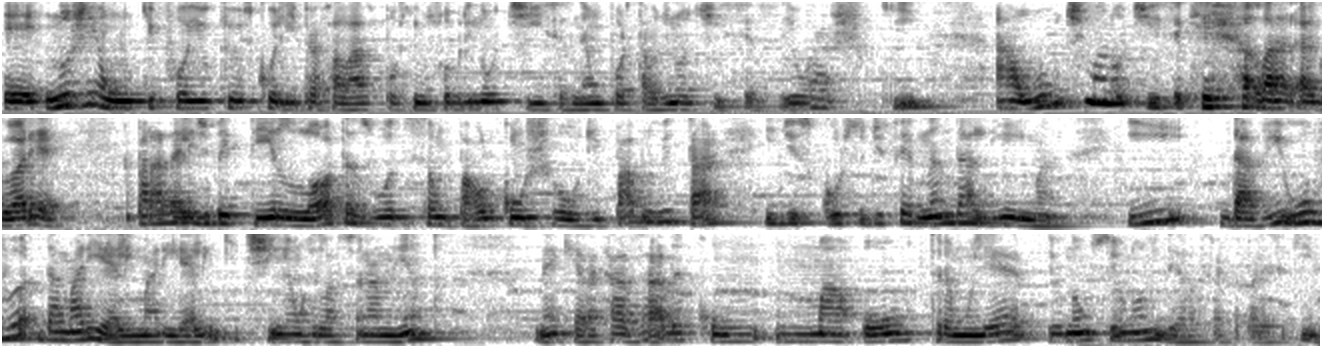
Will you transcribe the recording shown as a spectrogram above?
é, no G1, que foi o que eu escolhi para falar um pouquinho sobre notícias, né, um portal de notícias, eu acho que a última notícia que eles falaram agora é Parada LGBT lota as ruas de São Paulo com show de Pablo Vittar e discurso de Fernanda Lima e da viúva da Mariellen. Mariellen que tinha um relacionamento né, que era casada com uma outra mulher, eu não sei o nome dela, será que aparece aqui?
